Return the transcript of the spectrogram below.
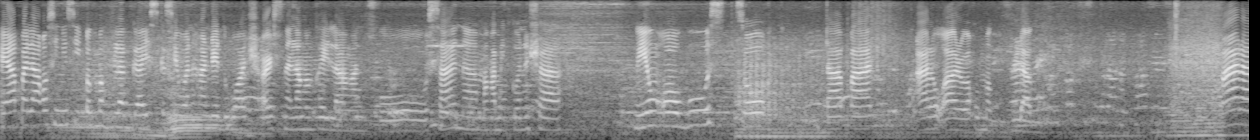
Kaya pala ako sinisipag mag-vlog, guys, kasi 100 watch hours na lang ang kailangan ko. Sana makamit ko na siya ngayong August. So, dapat araw-araw ako mag-vlog. Para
